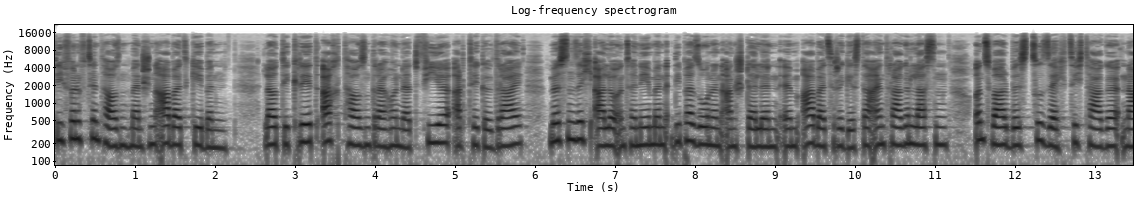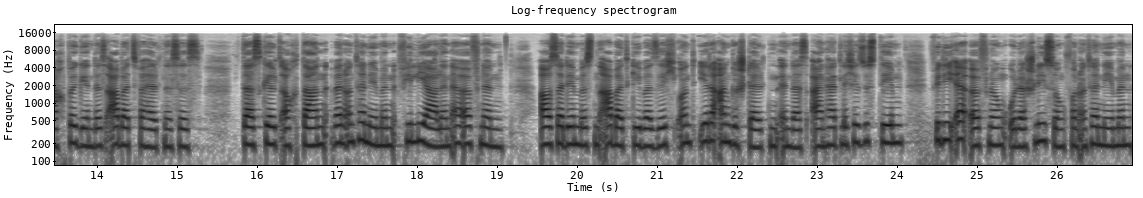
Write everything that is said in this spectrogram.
die 15.000 Menschen Arbeit geben. Laut Dekret 8304 Artikel 3 müssen sich alle Unternehmen, die Personen anstellen, im Arbeitsregister eintragen lassen, und zwar bis zu 60 Tage nach Beginn des Arbeitsverhältnisses. Das gilt auch dann, wenn Unternehmen Filialen eröffnen. Außerdem müssen Arbeitgeber sich und ihre Angestellten in das einheitliche System für die Eröffnung oder Schließung von Unternehmen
